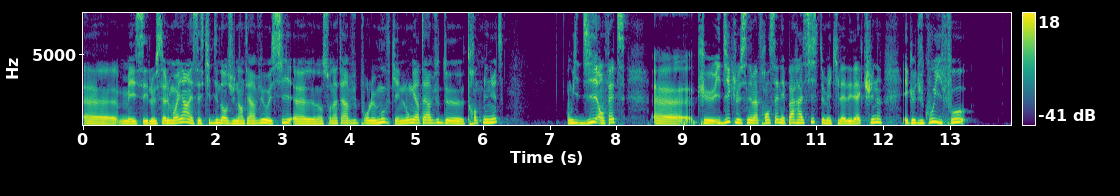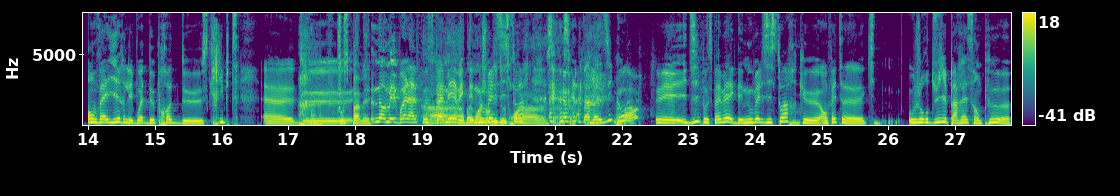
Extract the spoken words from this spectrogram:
mais c'est le seul moyen, et c'est ce qu'il dit dans une interview aussi, dans son interview pour le Move, qui est une longue interview de 30 minutes où il dit en fait qu'il dit que le cinéma français n'est pas raciste mais qu'il a des lacunes et que du coup il faut envahir les boîtes de prod de script euh, de faut spammer. Non mais voilà faut ah, spammer avec bah des nouvelles histoires. bah vas-y quoi et il dit faut spammer avec des nouvelles histoires que en fait euh, qui aujourd'hui paraissent un peu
